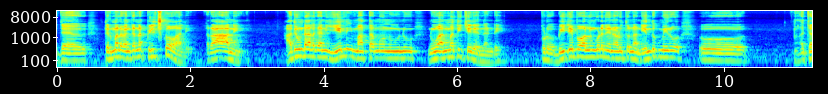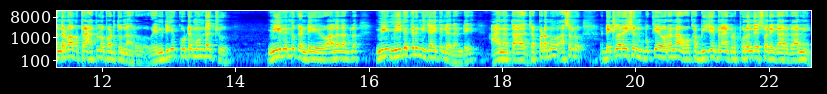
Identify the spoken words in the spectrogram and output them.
జ తిరుమల వెంకన్న పిలుచుకోవాలి. రా అని. అది ఉండాలి కానీ ఏంది మతము? నువ్వు నువ్వు నువ్వు అనుమతి ఇచ్చేది ఏందండి? ఇప్పుడు బీజేపీ వాళ్ళని కూడా నేను అడుగుతున్నాను. ఎందుకు మీరు చంద్రబాబు ట్రాప్లో పడుతున్నారు? ఎండిఏ కూటమి ఉండొచ్చు. మీరెందుకండి వాళ్ళ దాంట్లో? మీ మీ దగ్గర నిజాయితీ లేదండి. ఆయన తా చెప్పడము అసలు డిక్లరేషన్ బుక్ ఎవరైనా ఒక బీజేపీ నాయకుడు పురంధేశ్వరి గారు కానీ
